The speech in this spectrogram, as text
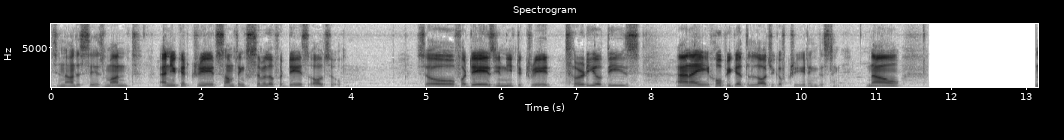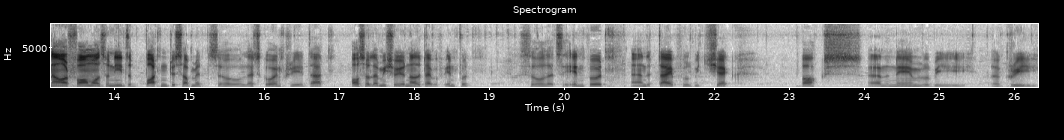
So now this says month and you could create something similar for days also. So for days you need to create 30 of these and I hope you get the logic of creating this thing. Now now our form also needs a button to submit so let's go and create that. Also let me show you another type of input. So let's say input and the type will be check box and the name will be agree.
